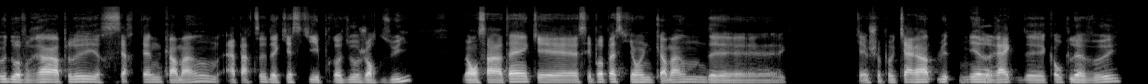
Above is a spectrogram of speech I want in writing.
eux doivent remplir certaines commandes à partir de ce qui est produit aujourd'hui. Mais on s'entend que c'est pas parce qu'ils ont une commande de je sais pas, 48 000 racks de côte levée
